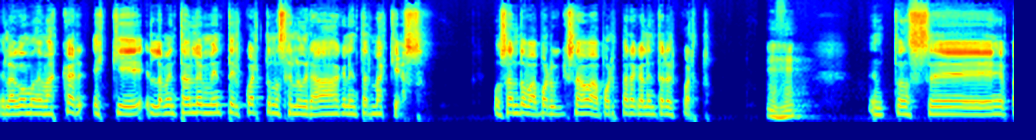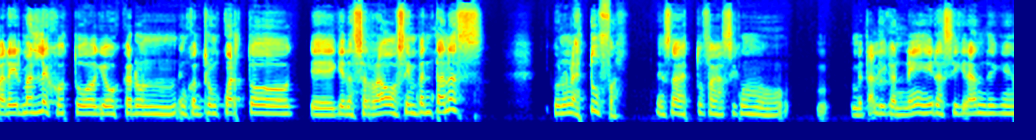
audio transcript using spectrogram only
de la goma de mascar, es que lamentablemente el cuarto no se lograba calentar más que eso. Usando vapor, usaba vapor para calentar el cuarto. Entonces, para ir más lejos, tuvo que buscar un. Encontró un cuarto eh, que era cerrado sin ventanas con una estufa. Esas estufas así como metálicas negras, así grandes que.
